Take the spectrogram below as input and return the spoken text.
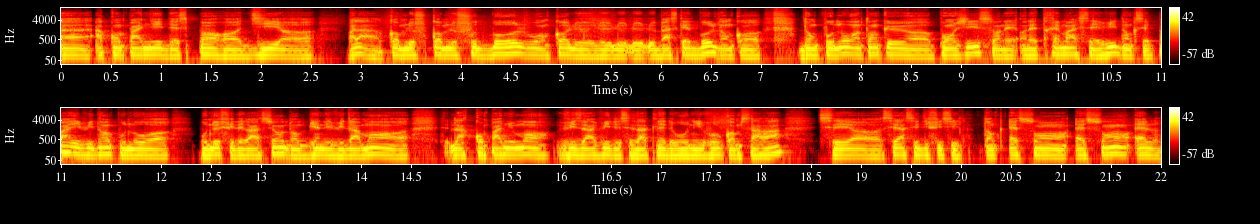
euh, accompagner des sports euh, dits euh, voilà comme le comme le football ou encore le le, le, le basketball. Donc euh, donc pour nous en tant que euh, pongistes on est on est très mal servi donc c'est pas évident pour nos euh, pour nos fédérations. Donc bien évidemment euh, l'accompagnement vis-à-vis de ces athlètes de haut niveau comme Sarah c'est euh, c'est assez difficile. Donc elles sont elles sont elles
